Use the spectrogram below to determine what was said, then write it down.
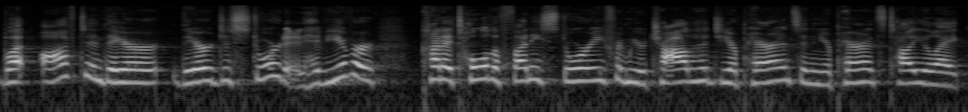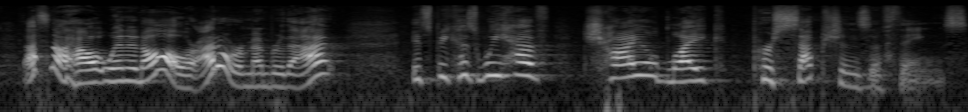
but often they're they're distorted. Have you ever kind of told a funny story from your childhood to your parents and your parents tell you like that's not how it went at all or I don't remember that? It's because we have childlike perceptions of things.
